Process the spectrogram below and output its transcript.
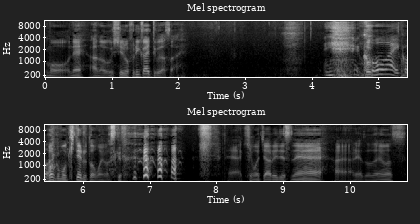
い。もうね、あの、後ろ振り返ってください。怖い怖い。僕も来てると思いますけど。えー気持ち悪いですね。はい、ありがとうございます。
